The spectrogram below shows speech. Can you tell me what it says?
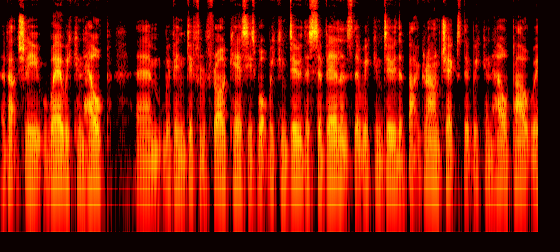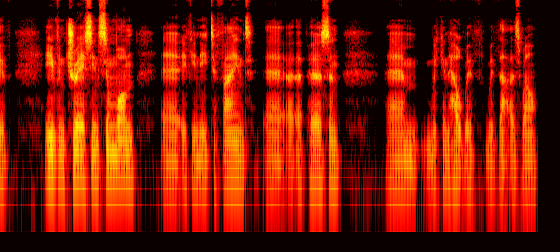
of actually where we can help um, within different fraud cases, what we can do, the surveillance that we can do, the background checks that we can help out with, even tracing someone uh, if you need to find uh, a person. Um, we can help with with that as well.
